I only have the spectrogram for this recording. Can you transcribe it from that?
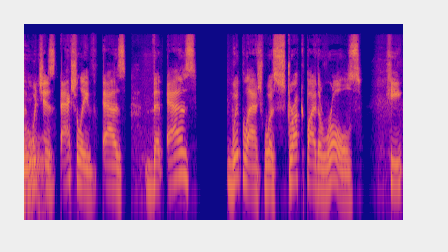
which is actually as that as whiplash was struck by the rolls he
